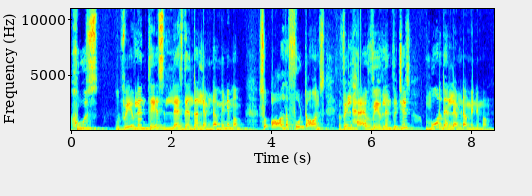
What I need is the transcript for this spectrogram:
whose wavelength is less than the lambda minimum. So all the photons will have wavelength which is more than lambda minimum.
